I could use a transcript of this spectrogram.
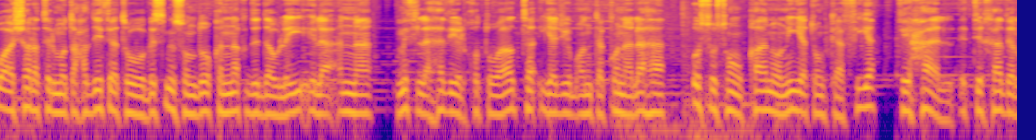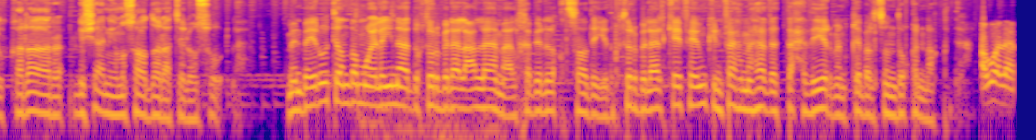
وأشارت المتحدثة باسم صندوق النقد الدولي إلى أن مثل هذه الخطوات يجب أن تكون لها أسس قانونية كافية في حال اتخاذ القرار بشأن مصادرة الاصول. من بيروت ينضم إلينا الدكتور بلال علامة الخبير الاقتصادي، دكتور بلال كيف يمكن فهم هذا التحذير من قبل صندوق النقد؟ اولا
